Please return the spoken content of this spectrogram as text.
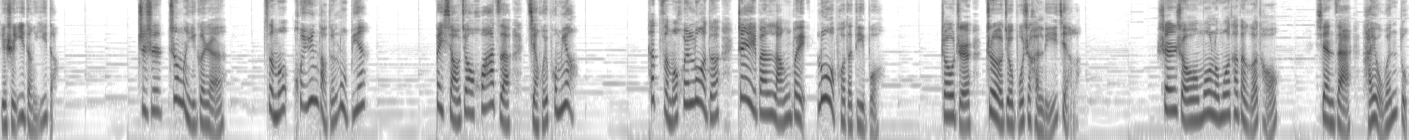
也是一等一的。只是这么一个人，怎么会晕倒在路边，被小叫花子捡回破庙？他怎么会落得这般狼狈落魄的地步？周芷这就不是很理解了。伸手摸了摸他的额头，现在还有温度。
